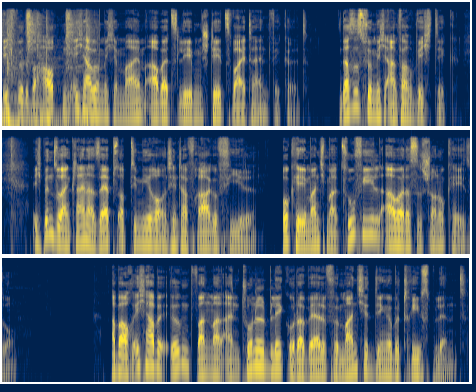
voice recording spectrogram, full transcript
Ich würde behaupten, ich habe mich in meinem Arbeitsleben stets weiterentwickelt. Das ist für mich einfach wichtig. Ich bin so ein kleiner Selbstoptimierer und hinterfrage viel. Okay, manchmal zu viel, aber das ist schon okay so. Aber auch ich habe irgendwann mal einen Tunnelblick oder werde für manche Dinge betriebsblind.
